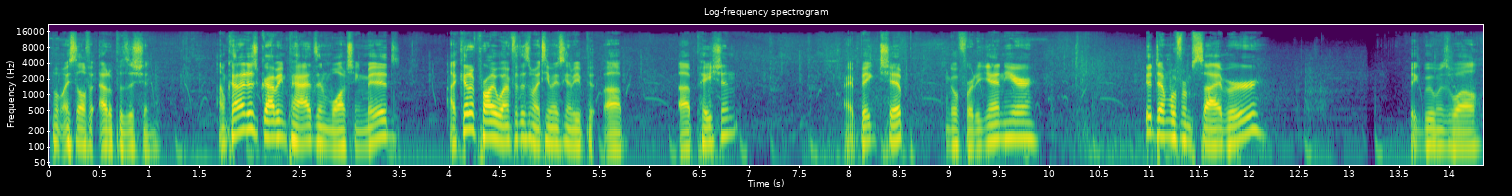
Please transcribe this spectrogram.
put myself out of position. I'm kind of just grabbing pads and watching mid. I could have probably went for this. My teammate's going to be uh, uh, patient. All right, big chip. Go for it again here. Good demo from Cyber. Big boom as well.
